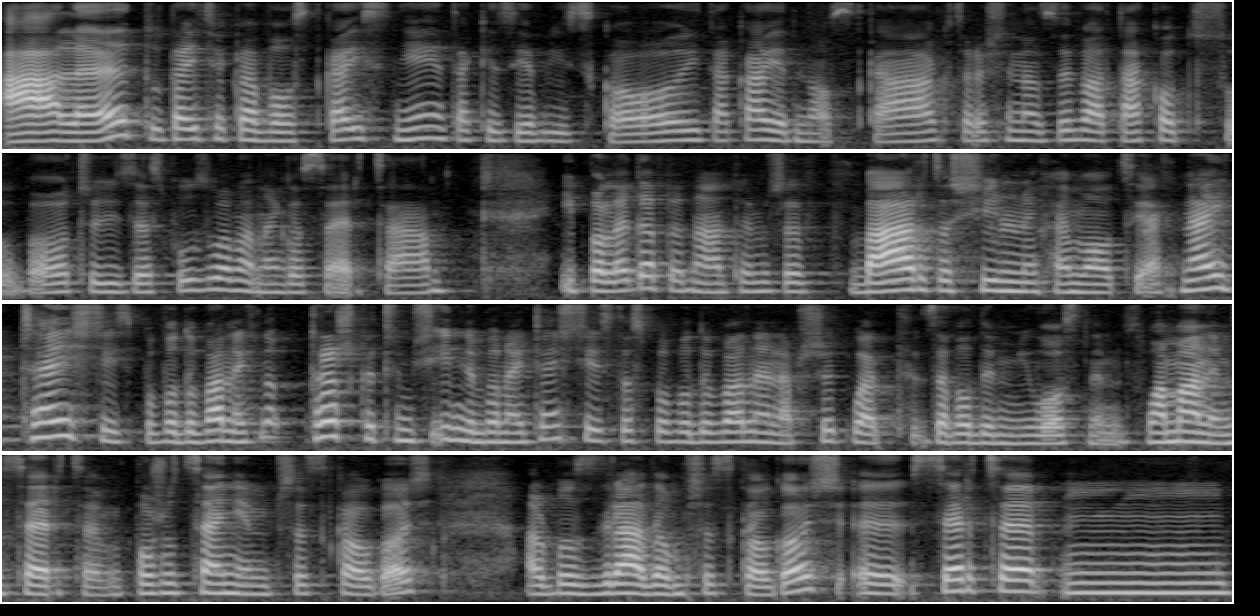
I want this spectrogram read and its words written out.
Ale tutaj ciekawostka, istnieje takie zjawisko i taka jednostka, która się nazywa Takotsubo, czyli zespół złamanego serca. I polega to na tym, że w bardzo silnych emocjach, najczęściej spowodowanych, no troszkę czymś innym, bo najczęściej jest to spowodowane na przykład zawodem miłosnym, złamanym sercem, porzuceniem przez kogoś albo zdradą przez kogoś, y, serce mm,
